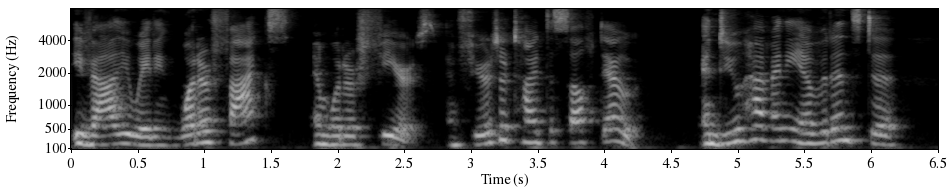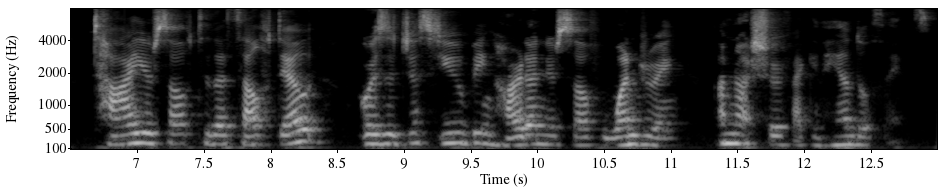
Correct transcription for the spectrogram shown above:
evaluating what are facts and what are fears. And fears are tied to self doubt. And do you have any evidence to tie yourself to that self doubt? Or is it just you being hard on yourself, wondering, I'm not sure if I can handle things?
